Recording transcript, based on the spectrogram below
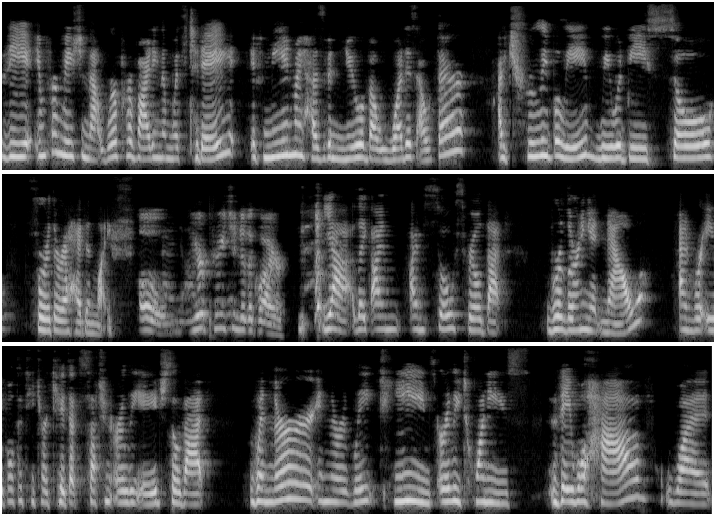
the information that we're providing them with today, if me and my husband knew about what is out there, I truly believe we would be so further ahead in life. Oh, you're preaching to the choir. yeah, like I'm, I'm so thrilled that we're learning it now and we're able to teach our kids at such an early age so that when they're in their late teens, early twenties, they will have what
